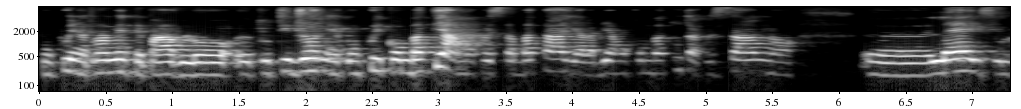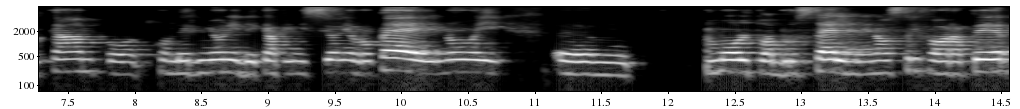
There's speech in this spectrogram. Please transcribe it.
con cui naturalmente parlo eh, tutti i giorni e con cui combattiamo questa battaglia, l'abbiamo combattuta quest'anno eh, lei sul campo con le riunioni dei capi missioni europei, noi ehm, molto a Bruxelles nei nostri fora per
